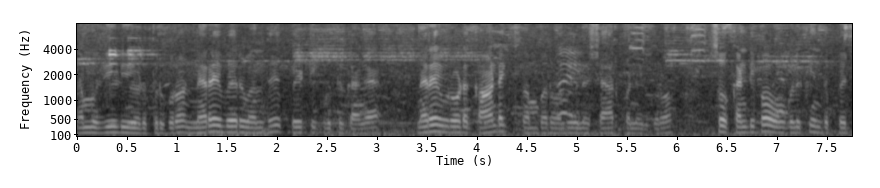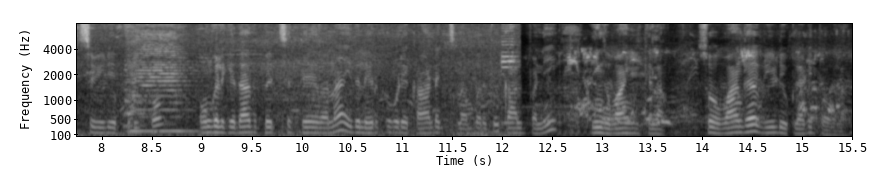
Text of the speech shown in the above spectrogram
நம்ம வீடியோ எடுத்துருக்குறோம். நிறைய பேர் வந்து பேட்டி கொடுத்துருக்காங்க. நிறைய பேரோட காண்டாக்ட் நம்பர் வந்து இதில் ஷேர் பண்ணியிருக்கிறோம். ஸோ கண்டிப்பாக உங்களுக்கு இந்த பெட்ஸ் வீடியோ பிடிக்கும். உங்களுக்கு ஏதாவது பெட்ஸ் தேவைன்னா இதில் இருக்கக்கூடிய காண்டாக்ட்ஸ் நம்பருக்கு கால் பண்ணி நீங்கள் வாங்கிக்கலாம். ஸோ வாங்க வீடியோக்குள்ளாடி போகலாம்.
